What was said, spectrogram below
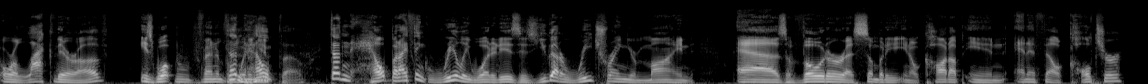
or lack thereof is what will prevent him from Doesn't winning. help, it. though. It doesn't help, but I think really what it is is you got to retrain your mind as a voter, as somebody you know caught up in NFL culture,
